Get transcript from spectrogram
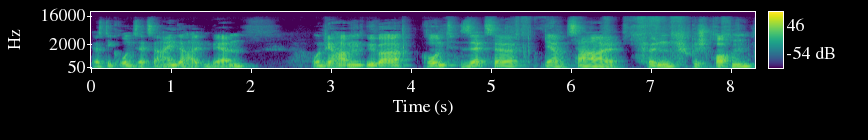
dass die Grundsätze eingehalten werden. Und wir haben über Grundsätze der Zahl 5 gesprochen,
